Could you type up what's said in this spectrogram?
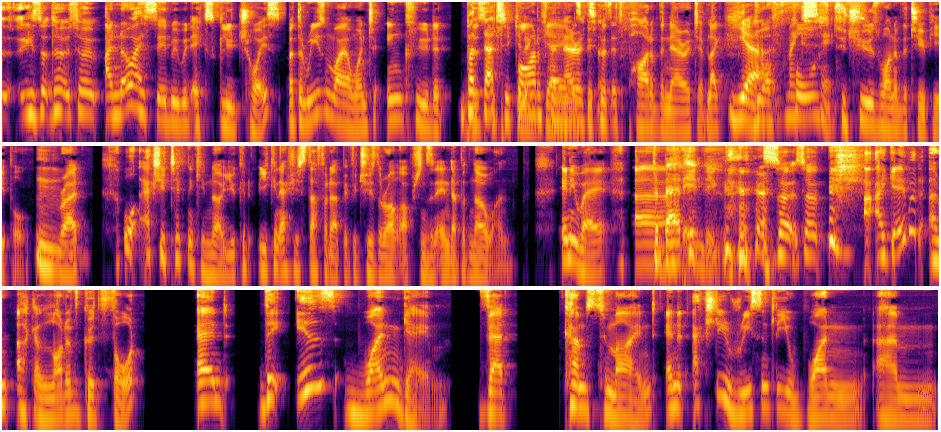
Uh, So, so, I know I said we would exclude choice, but the reason why I want to include it, But that's part of the narrative. because it's part of the narrative. Like Yeah, you are forced sense. to choose one of the two people, Mm. right? Well, actually, technically, no. You could you can actually stuff it up if you choose the wrong options and end up with no one. Anyway, uh, The bad ending. so so I I gave it a, like a lot of good thought, and there is one game that comes to mind, and it actually recently won um,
